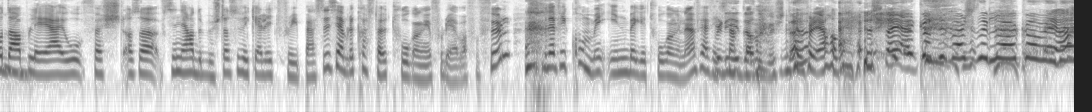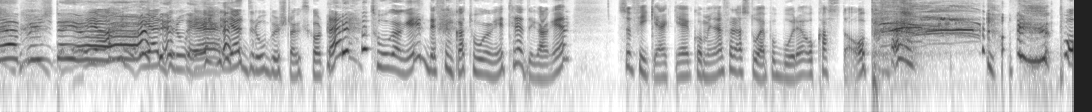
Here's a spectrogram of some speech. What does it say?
Og da ble jeg jo først altså, Siden jeg hadde bursdag, så fikk jeg litt free passes. Jeg ble kasta ut to ganger fordi jeg var for full. Men jeg fikk komme inn begge to gangene. For Fordi du hadde bursdag? fordi jeg hadde bursdag. Jeg, Kan du være så glad å komme inn? Jeg har bursdag, ja! ja, jeg, dro, jeg, jeg dro bursdagskortet to ganger. Det funka to ganger. Tredje gangen så fikk jeg ikke komme inn, for da sto jeg på bordet og kasta opp. på,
